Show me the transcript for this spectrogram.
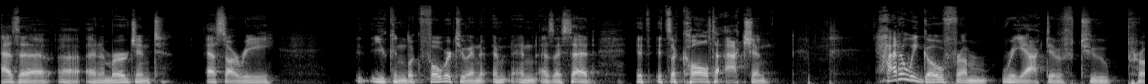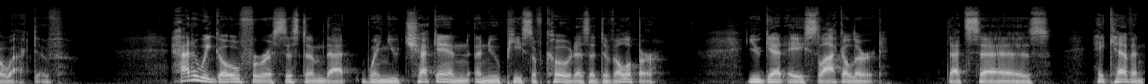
as a uh, an emergent SRE you can look forward to. And, and, and as I said, it, it's a call to action. How do we go from reactive to proactive? How do we go for a system that when you check in a new piece of code as a developer, you get a Slack alert that says, "Hey Kevin,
